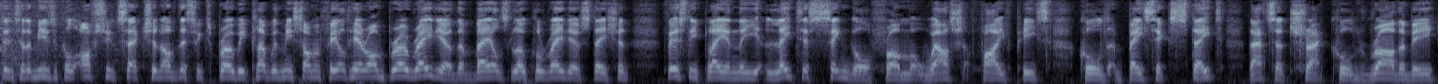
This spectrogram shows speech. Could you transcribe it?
Listening to the musical offshoot section of this week's Bro Beat Club with me, Simon Field, here on Bro Radio, the Vales local radio station. Firstly, playing the latest single from Welsh five piece called Basic State. That's a track called Rather Be.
